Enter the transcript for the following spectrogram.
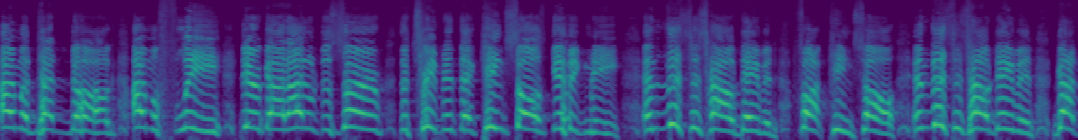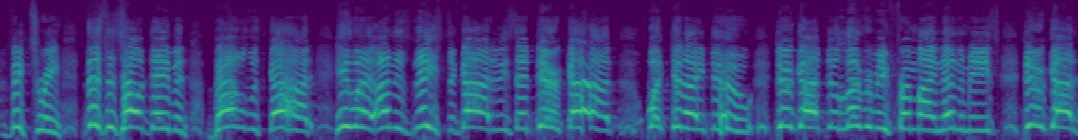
I'm a dead dog. I'm a flea. Dear God, I don't deserve the treatment that King Saul's giving me. And this is how David fought King Saul. And this is how David got victory. This is how David battled with God. He went on his knees to God and he said, Dear God, what can I do? Dear God, deliver me from mine enemies. Dear God,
